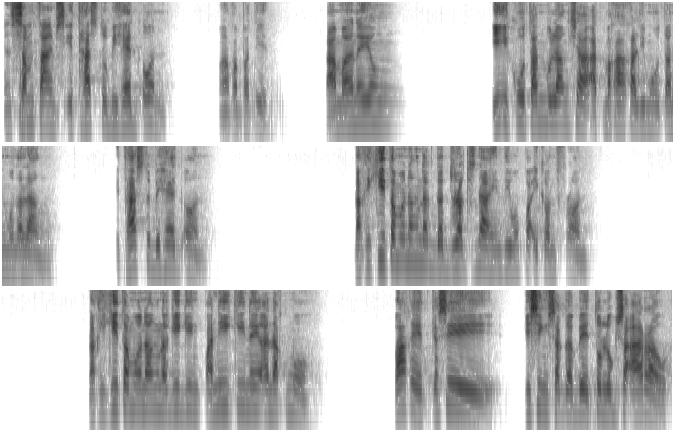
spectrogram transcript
And sometimes it has to be head on, mga kapatid. Tama na yung iikutan mo lang siya at makakalimutan mo na lang. It has to be head on. Nakikita mo nang nagda-drugs na, hindi mo pa i-confront. Nakikita mo nang nagiging paniki na yung anak mo. Bakit? Kasi gising sa gabi, tulog sa araw.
